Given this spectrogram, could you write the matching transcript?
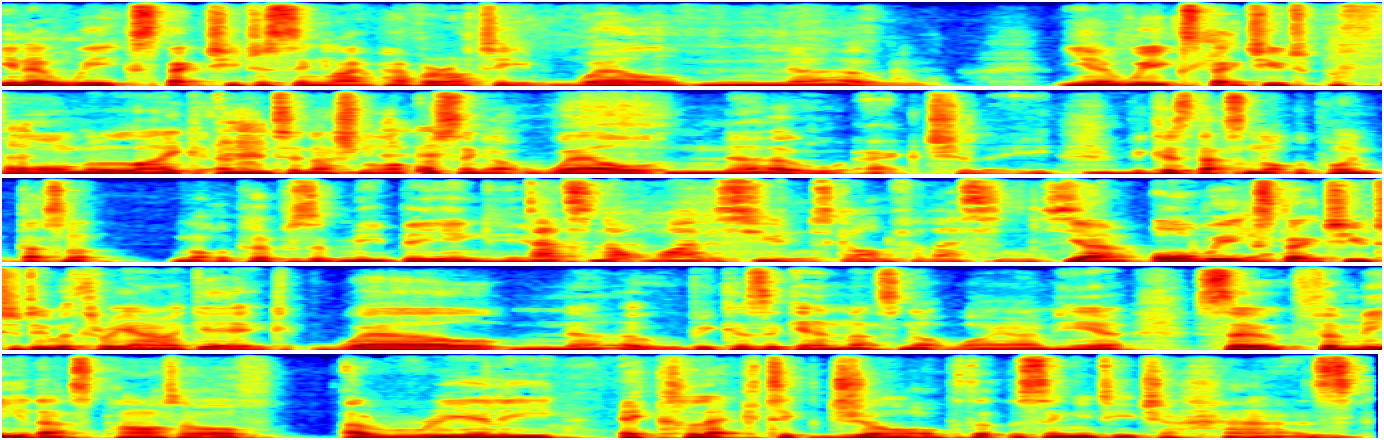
You know, we mm. expect you to sing like Pavarotti. Well, no. You know, we expect you to perform like an international opera singer. Well, no, actually, mm. because that's not the point. That's not not the purpose of me being here. That's not why the student's gone for lessons. Yeah, or we yeah. expect you to do a three hour gig. Well, no, because again, that's not why I'm here. So for me, that's part of a really eclectic job that the singing teacher has, mm.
